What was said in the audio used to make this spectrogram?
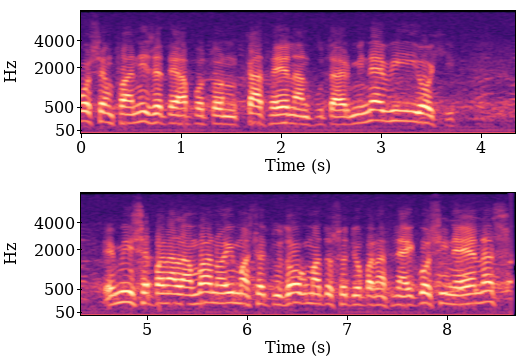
πώς εμφανίζεται από τον κάθε έναν που τα ερμηνεύει ή όχι. Εμείς επαναλαμβάνω είμαστε του δόγματος ότι ο Παναθηναϊκός είναι ένας,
